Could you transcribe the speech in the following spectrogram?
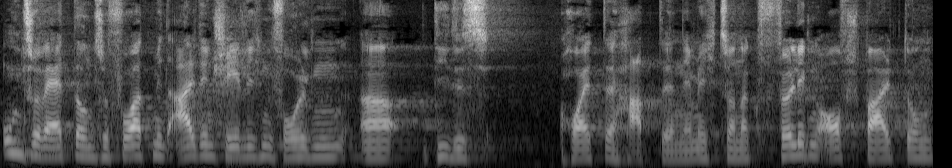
und so weiter und so fort mit all den schädlichen Folgen, äh, die das heute hatte, nämlich zu einer völligen Aufspaltung äh,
